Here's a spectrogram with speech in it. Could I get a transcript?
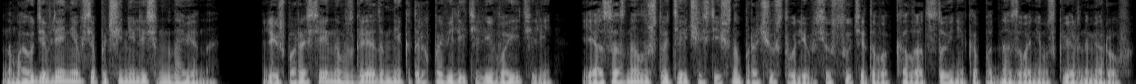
На мое удивление, все подчинились мгновенно. Лишь по рассеянным взглядам некоторых повелителей и воителей я осознал, что те частично прочувствовали всю суть этого колоотстойника под названием «Скверны миров».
